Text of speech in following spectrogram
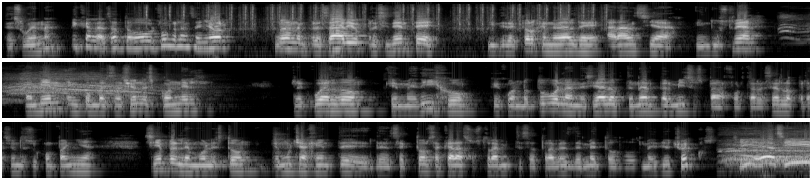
¿te suena? Pícala al Santo fue un gran señor, un gran empresario, presidente y director general de Arancia Industrial. También en conversaciones con él Recuerdo que me dijo que cuando tuvo la necesidad de obtener permisos para fortalecer la operación de su compañía, siempre le molestó que mucha gente del sector sacara sus trámites a través de métodos medio chuecos. Sí, es así,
